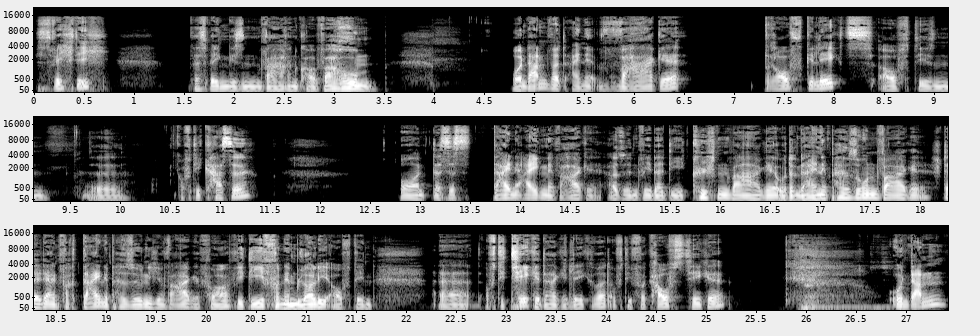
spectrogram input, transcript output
ist wichtig. Deswegen diesen Warenkorb. Warum? Und dann wird eine Waage draufgelegt auf diesen, äh, auf die Kasse. Und das ist deine eigene Waage. Also entweder die Küchenwaage oder deine Personenwaage. Stell dir einfach deine persönliche Waage vor, wie die von dem Lolly auf den, äh, auf die Theke da gelegt wird, auf die Verkaufstheke. Und dann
